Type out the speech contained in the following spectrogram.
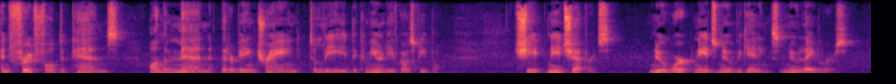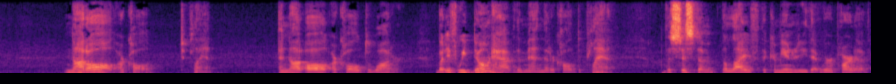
And fruitful depends on the men that are being trained to lead the community of God's people. Sheep need shepherds. New work needs new beginnings, new laborers. Not all are called to plant, and not all are called to water. But if we don't have the men that are called to plant, the system, the life, the community that we're a part of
